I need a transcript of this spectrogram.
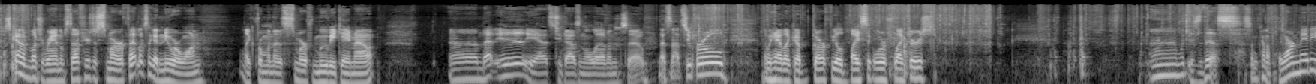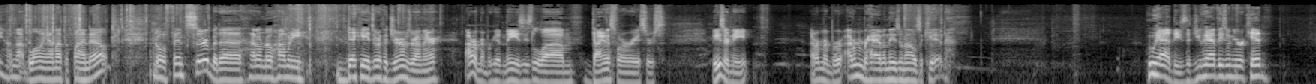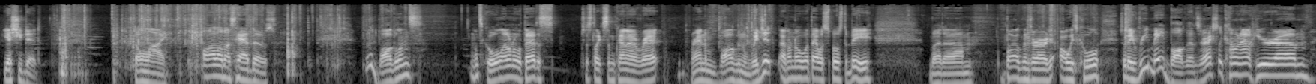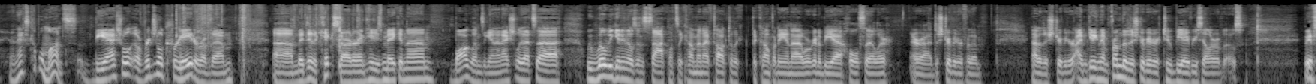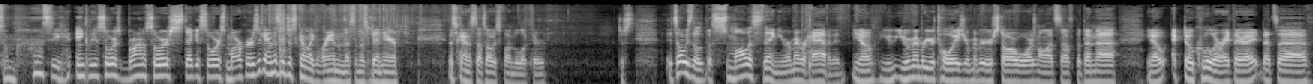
Just kind of a bunch of random stuff. Here's a Smurf. That looks like a newer one, like from when the Smurf movie came out. Um, that is, yeah, that's 2011, so that's not super old. And we have like a Garfield bicycle reflectors. Uh, what is this? Some kind of porn, maybe? I'm not blowing on that to find out. No offense, sir, but uh, I don't know how many decades worth of germs are on there. I remember getting these. These little um, dinosaur erasers. These are neat. I remember. I remember having these when I was a kid. Who had these? Did you have these when you were a kid? Yes, you did. Don't lie. All of us had those. Boglins. That's cool. I don't know what that is. Just like some kind of rat, random Boglin widget. I don't know what that was supposed to be. But um, Boglins are always cool. So they remade Boglins. They're actually coming out here um, in the next couple months. The actual original creator of them, um, they did a Kickstarter, and he's making um, Boglins again. And actually, that's uh, we will be getting those in stock once they come in. I've talked to the, the company, and uh, we're going to be a wholesaler or a distributor for them. Not a distributor. I'm getting them from the distributor to be a reseller of those. We have some, let's see, Ankylosaurus, Brontosaurus, Stegosaurus markers. Again, this is just kind of like randomness in this bin here. This kind of stuff's always fun to look through. Just, it's always the, the smallest thing you remember having. It, you know, you, you remember your toys, you remember your Star Wars and all that stuff. But then, uh, you know, Ecto Cooler right there, right? That's a uh,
